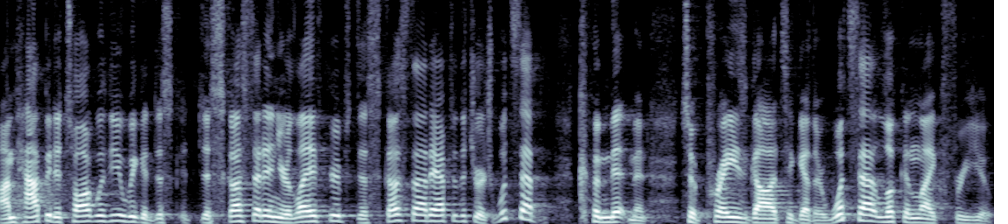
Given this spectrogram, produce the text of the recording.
I'm happy to talk with you. We could dis- discuss that in your life groups, discuss that after the church. What's that commitment to praise God together? What's that looking like for you?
